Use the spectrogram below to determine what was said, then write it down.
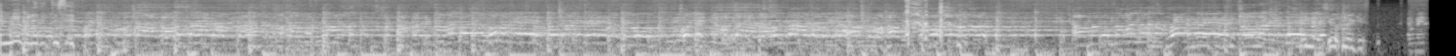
এমনি বলে দিতেছে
